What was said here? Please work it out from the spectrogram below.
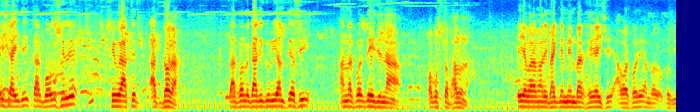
আইসে আই দেই তার বড় ছেলে সে ওই হাতের হাত ধরা। তারপরে গাড়ি গুড়ি আনতে আসি আনার পরে দেখি যে না অবস্থা ভালো না। এই আবার আমার এই ভাগ্নে মেম্বার হয়ে আইছে আওয়ার পরে আমরা কছি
